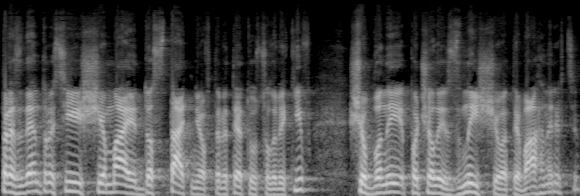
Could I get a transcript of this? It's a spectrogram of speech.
президент Росії ще має достатньо авторитету у силовиків, щоб вони почали знищувати вагнерівців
